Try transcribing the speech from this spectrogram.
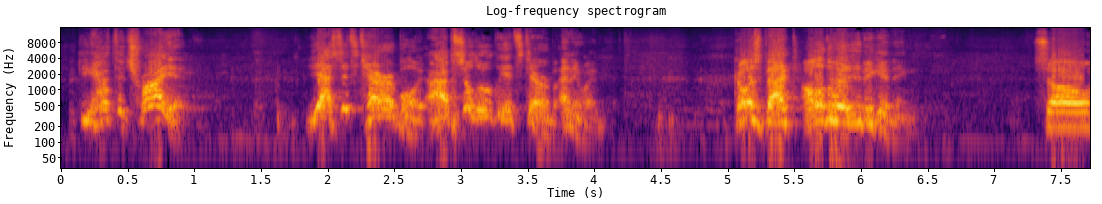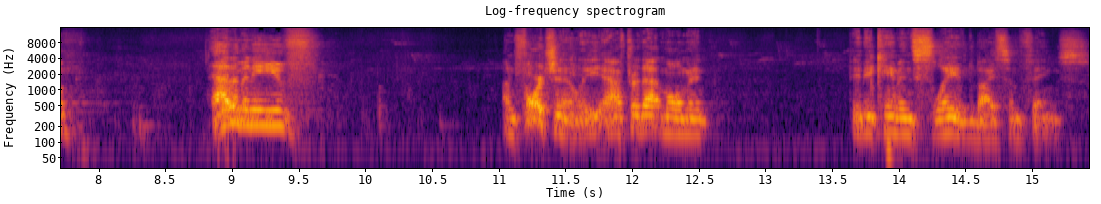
Do you have to try it? Yes, it's terrible. Absolutely, it's terrible. Anyway, goes back all the way to the beginning. So, Adam and Eve, unfortunately, after that moment, they became enslaved by some things.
